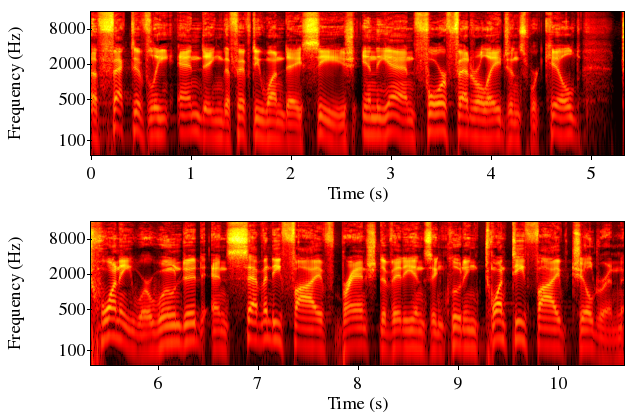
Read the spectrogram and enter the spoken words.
effectively ending the 51 day siege. In the end, four federal agents were killed, 20 were wounded, and 75 Branch Davidians, including 25 children,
